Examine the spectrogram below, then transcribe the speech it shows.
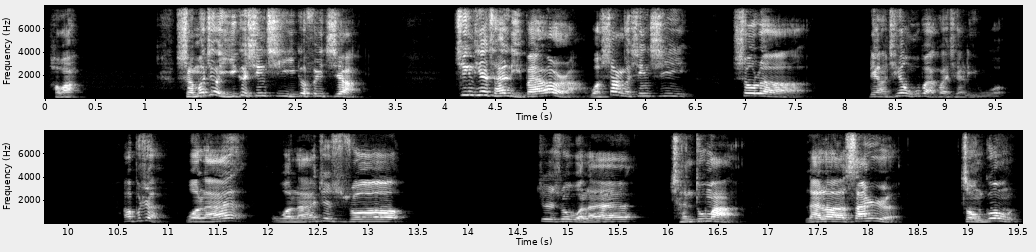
好吧？什么叫一个星期一个飞机啊？今天才礼拜二啊！我上个星期收了两千五百块钱礼物，啊，不是我来，我来就是说，就是说我来成都嘛，来了三日，总共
